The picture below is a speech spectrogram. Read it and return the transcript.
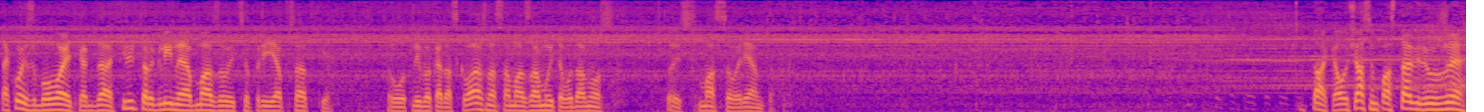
Такое же бывает, когда фильтр глиной обмазывается при обсадке. Вот, либо когда скважина сама замыта, водонос. То есть масса вариантов. Так, а вот сейчас мы поставили уже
